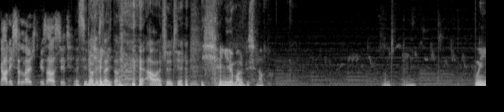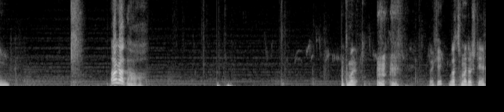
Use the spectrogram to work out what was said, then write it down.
Gar nicht so leicht, wie es aussieht. Es sieht doch nicht Ich- leicht aus. Aua, Schild hier. Ich hänge hier mal ein bisschen ab. Und, Ricky? Hui. Oh Gott! Oh. Warte mal, Ricky? lass mal da stehen.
